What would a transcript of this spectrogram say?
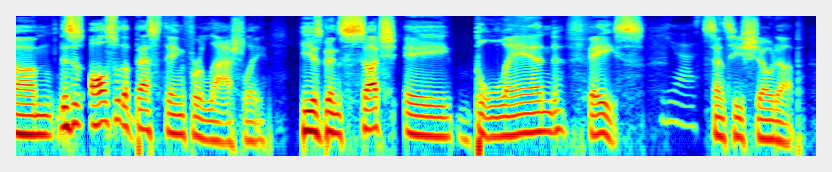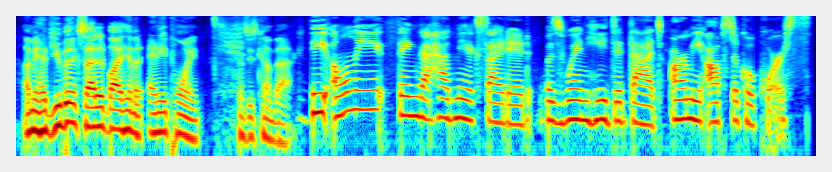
Um, this is also the best thing for Lashley. He has been such a bland face yes. since he showed up. I mean, have you been excited by him at any point since he's come back? The only thing that had me excited was when he did that army obstacle course.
